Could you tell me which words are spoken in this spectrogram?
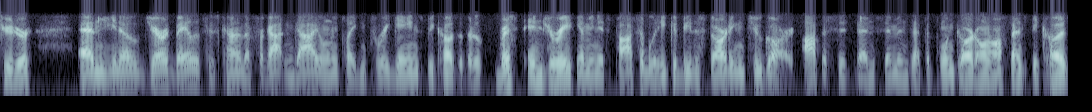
shooter. And, you know, Jerryd Bayless is kind of the forgotten guy who only played in three games because of the wrist injury. I mean, it's possible he could be the starting two guard opposite Ben Simmons at the point guard on offense because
